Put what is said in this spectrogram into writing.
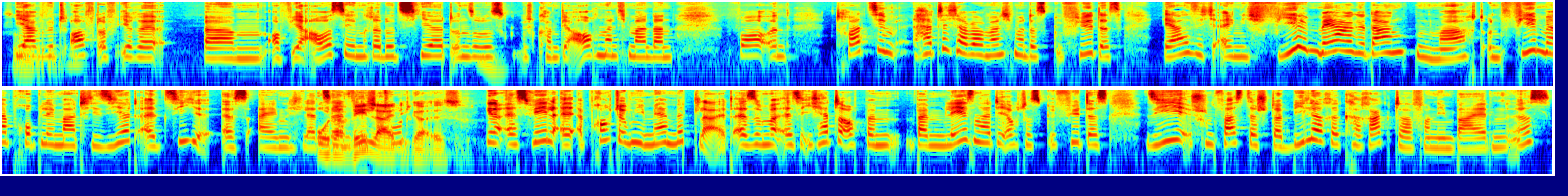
So. Ja, wird oft auf ihre ähm, auf ihr Aussehen reduziert und so. Das mhm. kommt ja auch manchmal dann vor. Und trotzdem hatte ich aber manchmal das Gefühl, dass er sich eigentlich viel mehr Gedanken macht und viel mehr problematisiert, als sie es eigentlich letztendlich Oder wehleidiger tut. ist. Genau, er, er braucht irgendwie mehr Mitleid. Also, also ich hatte auch beim, beim Lesen hatte ich auch das Gefühl, dass sie schon fast der stabilere Charakter von den beiden ist.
